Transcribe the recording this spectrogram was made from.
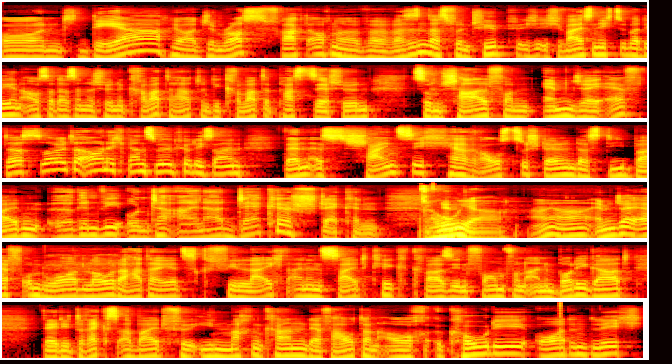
Und der, ja, Jim Ross fragt auch nur, was ist denn das für ein Typ? Ich, ich, weiß nichts über den, außer dass er eine schöne Krawatte hat. Und die Krawatte passt sehr schön zum Schal von MJF. Das sollte auch nicht ganz willkürlich sein, denn es scheint sich herauszustellen, dass die beiden irgendwie unter einer Decke stecken. Oh M ja. Ah ja, MJF und Wardlow, da hat er jetzt vielleicht einen Sidekick quasi in Form von einem Bodyguard, der die Drecksarbeit für ihn machen kann. Der verhaut dann auch Cody ordentlich.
